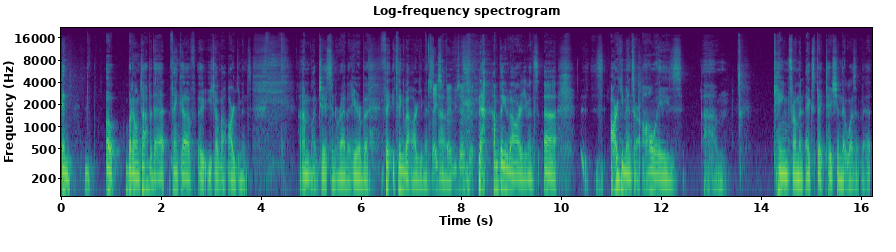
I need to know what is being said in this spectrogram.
And oh, but on top of that, think of uh, you talk about arguments. I'm like chasing a rabbit here, but th- think about arguments. Chase it, um, baby, chase it. I'm thinking about arguments. Uh, arguments are always um, came from an expectation that wasn't met.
